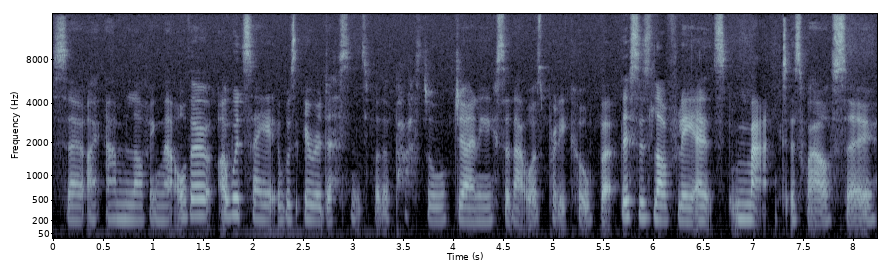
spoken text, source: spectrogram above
So I am loving that. Although I would say it was iridescence for the pastel journey. So that was pretty cool. But this is lovely and it's matte as well. So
